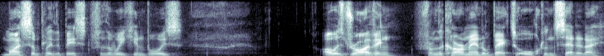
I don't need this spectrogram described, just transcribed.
my simply the best for the weekend, boys. I was driving from the Coromandel back to Auckland Saturday.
